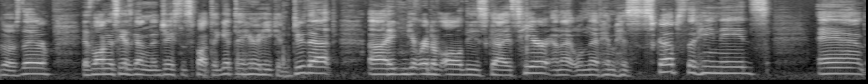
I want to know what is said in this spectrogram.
goes there. As long as he has got an adjacent spot to get to here, he can do that. Uh, he can get rid of all these guys here, and that will net him his scraps that he needs. And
